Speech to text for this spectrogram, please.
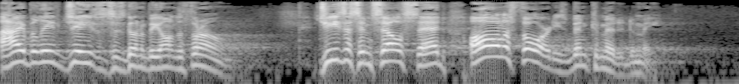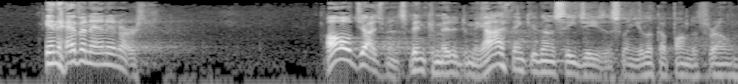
I believe Jesus is going to be on the throne. Jesus himself said, all authority has been committed to me in heaven and in earth. All judgment's been committed to me. I think you're going to see Jesus when you look up on the throne.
